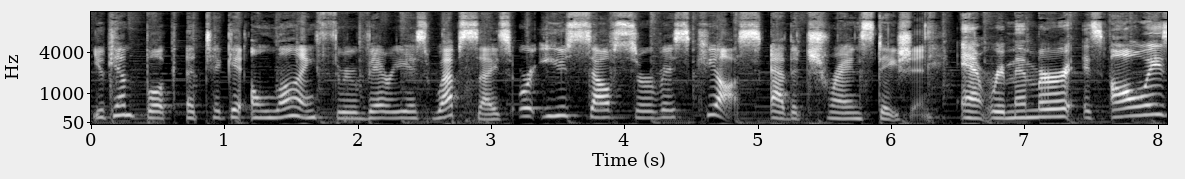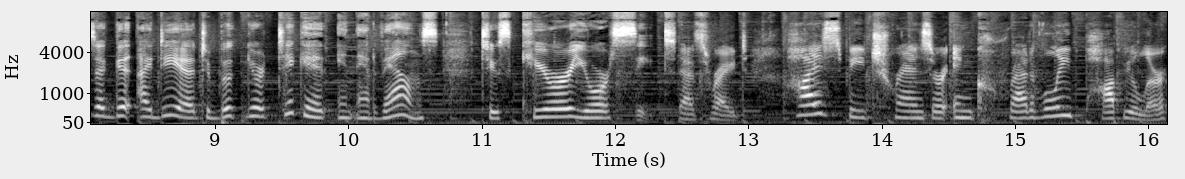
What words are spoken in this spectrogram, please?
You can book a ticket online through various websites or use self-service kiosks at the train station. And remember, it's always a good idea to book your ticket in advance to secure your seat. That's right. High-speed trains are incredibly popular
